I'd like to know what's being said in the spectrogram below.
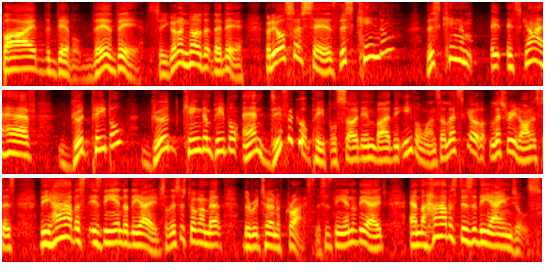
by the devil. They're there. So you've got to know that they're there. But he also says this kingdom, this kingdom it's going to have good people, good kingdom people, and difficult people sowed in by the evil one. So let's go, let's read on. It says, The harvest is the end of the age. So this is talking about the return of Christ. This is the end of the age, and the harvest is of the angels.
